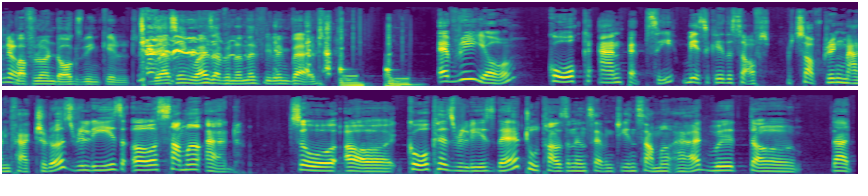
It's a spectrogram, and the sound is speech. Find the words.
No. buffalo and dogs being killed. They are saying why is Abhinandan feeling bad. Every year, Coke and Pepsi, basically the soft soft drink manufacturers, release a summer ad. So uh, Coke has released their 2017 summer ad with uh, that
